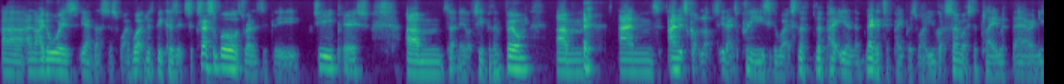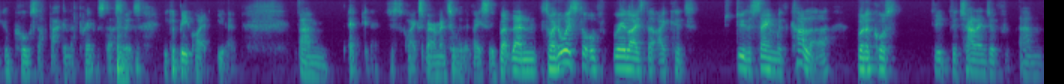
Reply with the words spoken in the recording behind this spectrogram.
uh, and I'd always yeah that's just what I've worked with because it's accessible, it's relatively cheap-ish, um, certainly a lot cheaper than film. Um, and and it's got lots you know it's pretty easy to work. So the, the you know the negative paper as well you've got so much to play with there and you can pull stuff back in the print stuff. So it's you could be quite you know um eh, you know, just quite experimental with it basically. But then so i'd always sort of realized that i could do the same with color but of course the, the challenge of um,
